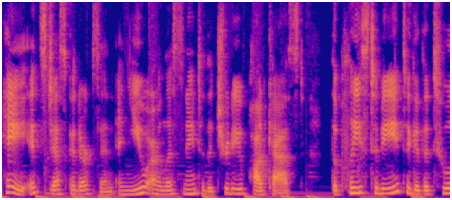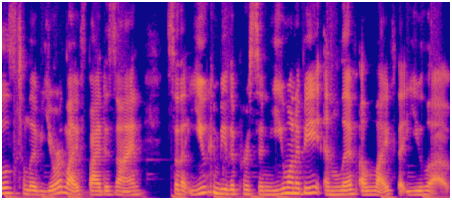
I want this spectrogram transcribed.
Hey, it's Jessica Dirksen, and you are listening to the True to You podcast, the place to be to get the tools to live your life by design so that you can be the person you want to be and live a life that you love.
